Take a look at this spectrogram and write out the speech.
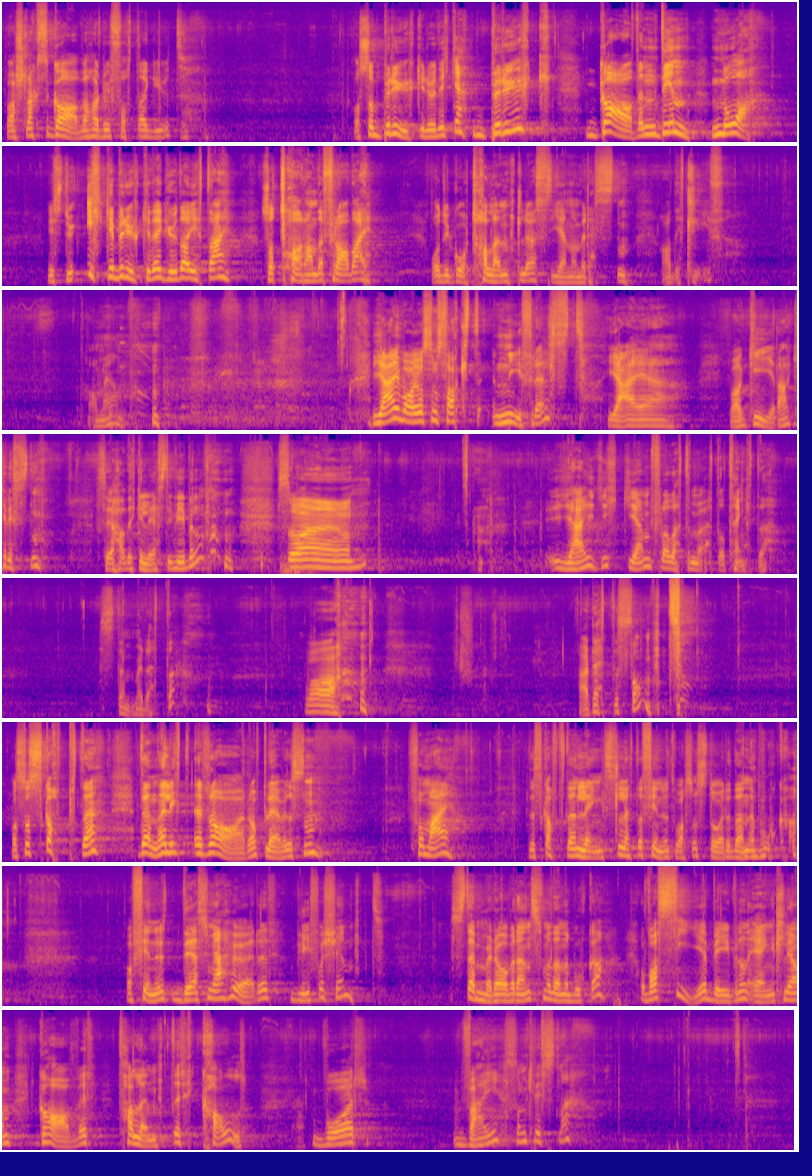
Hva slags gave har du fått av Gud? Og så bruker du det ikke. Bruk gaven din nå! Hvis du ikke bruker det Gud har gitt deg, så tar han det fra deg. Og du går talentløs gjennom resten av ditt liv. Amen. Jeg var jo som sagt nyfrelst. Jeg var gira kristen så jeg hadde ikke lest i Bibelen. Så eh, jeg gikk hjem fra dette møtet og tenkte Stemmer dette? Hva Er dette sant? Og så skapte denne litt rare opplevelsen for meg Det skapte en lengsel etter å finne ut hva som står i denne boka. Og finne ut det som jeg hører, blir forkynt. Stemmer det overens med denne boka? Og hva sier Bibelen egentlig om gaver, talenter, kall? Vår vei som kristne?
